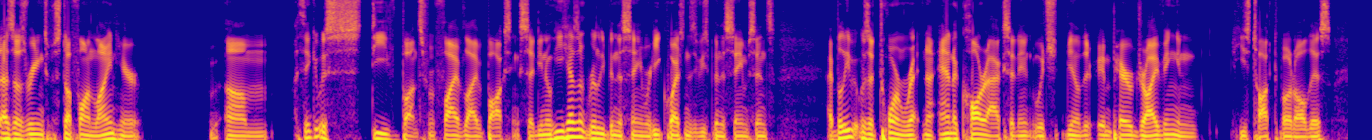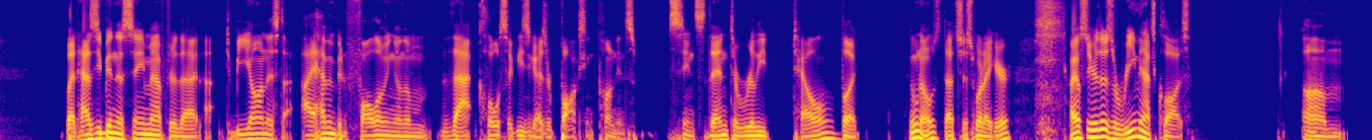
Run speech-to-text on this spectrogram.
as I was reading some stuff online here. Um, I think it was Steve Bunce from Five Live Boxing said, you know, he hasn't really been the same, or he questions if he's been the same since. I believe it was a torn retina and a car accident, which you know, impaired driving, and he's talked about all this. But has he been the same after that? To be honest, I haven't been following them that close. Like these guys are boxing pundits since then to really tell, but who knows? That's just what I hear. I also hear there's a rematch clause. Um,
